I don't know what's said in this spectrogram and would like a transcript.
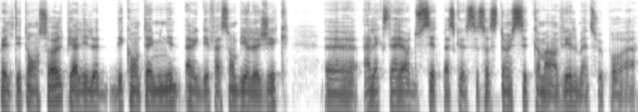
pelleter ton sol, puis aller le décontaminer avec des façons biologiques euh, à l'extérieur du site, parce que c'est ça, c'est un site comme en ville, ben, tu ne veux pas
